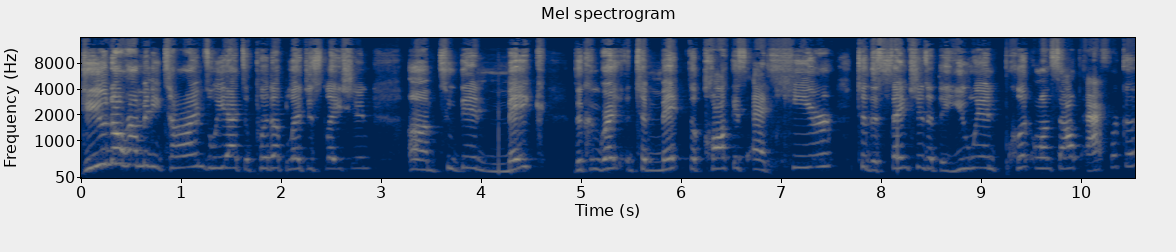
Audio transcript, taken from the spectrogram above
Do you know how many times we had to put up legislation um, to then make the Congress to make the caucus adhere to the sanctions that the UN put on South Africa?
